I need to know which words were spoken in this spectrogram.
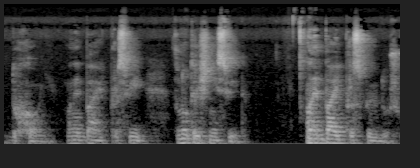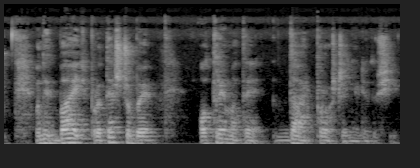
духовні. Вони дбають про свій внутрішній світ. Вони дбають про свою душу. Вони дбають про те, щоб отримати дар прощення для душі.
